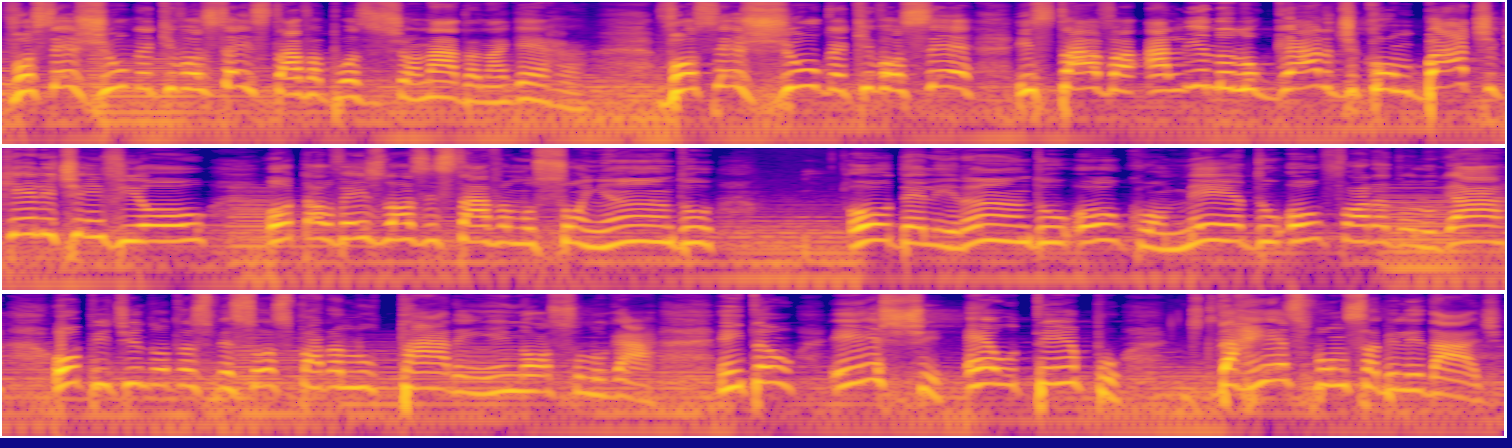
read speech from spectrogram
Você julga que você estava posicionada na guerra? Você julga que você estava ali no lugar de combate que ele te enviou? Ou talvez nós estávamos sonhando, ou delirando, ou com medo, ou fora do lugar, ou pedindo outras pessoas para lutarem em nosso lugar. Então, este é o tempo da responsabilidade,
